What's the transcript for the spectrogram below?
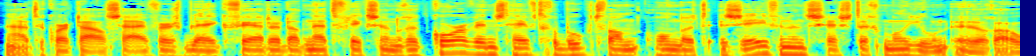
Uit de kwartaalcijfers bleek verder dat Netflix een recordwinst heeft geboekt van 167 miljoen euro.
